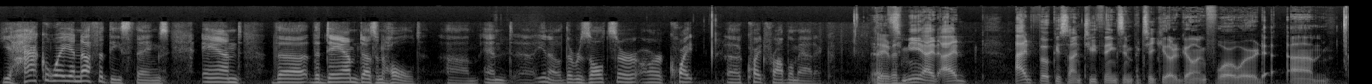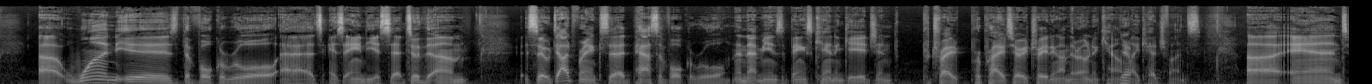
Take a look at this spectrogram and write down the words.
you hack away enough at these things, and the the dam doesn't hold. um, and uh, you know the results are are quite uh, quite problematic. Uh, David? to me, I'd, I'd I'd focus on two things in particular going forward. Um, uh, one is the Volcker rule, as as Andy has said. So the, um, so Dodd Frank said pass a Volcker rule, and that means that banks can't engage in propri- proprietary trading on their own account, Yep. like hedge funds. Uh, and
